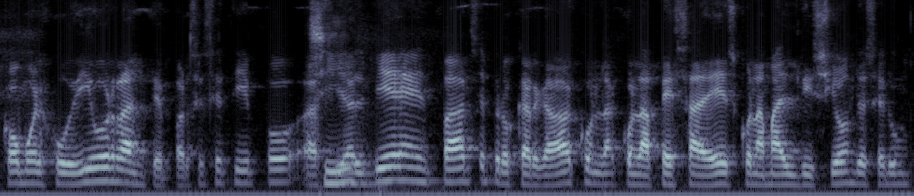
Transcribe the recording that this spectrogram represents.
Como el judío errante, parce, ese tipo hacía el bien, parce, pero cargaba con la, con la pesadez, con la maldición de ser un,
